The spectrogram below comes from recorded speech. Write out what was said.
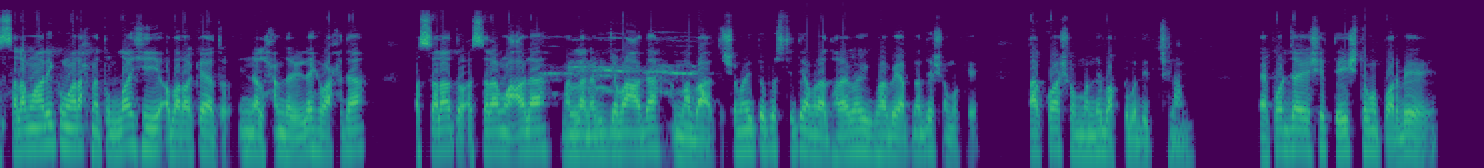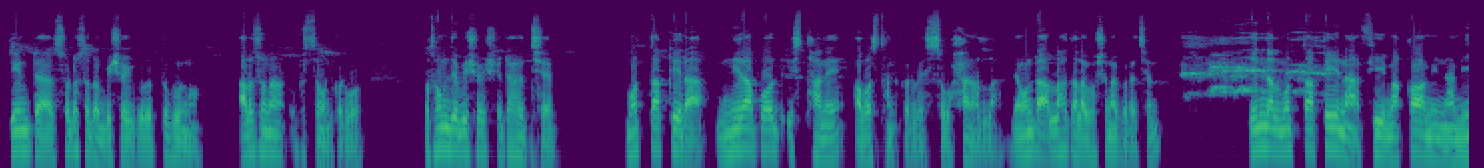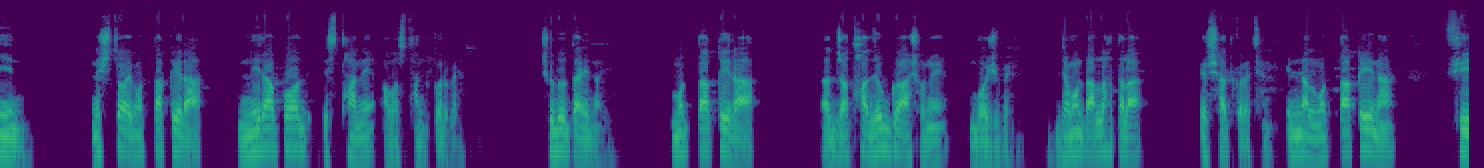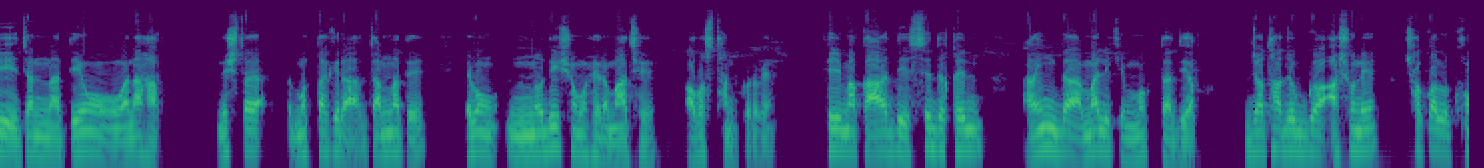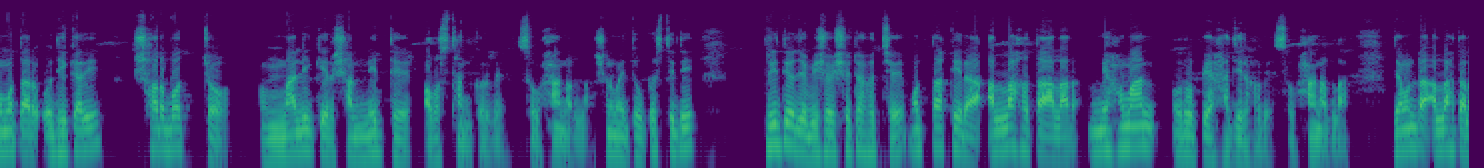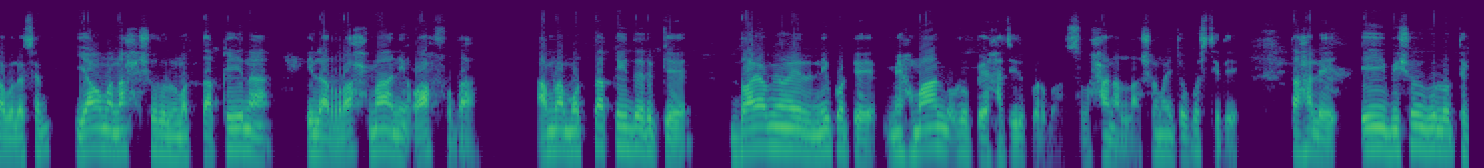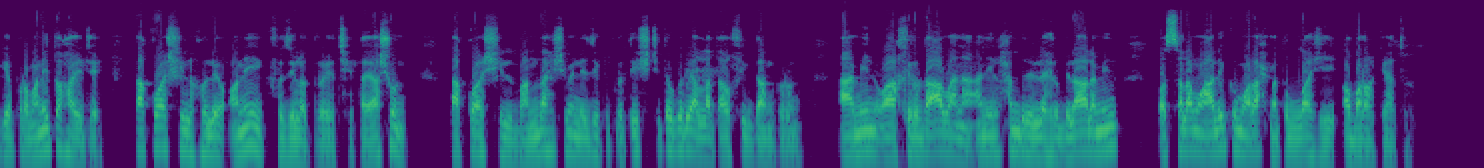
আসসালামু আলাইকুম রহমতুল্লাহি আবরাকাত ইন্নাল হামদুলিল্লাহি ওয়াহদা। আসসালাতু আসসালামু আলা মাল্লা নবিয়্যা বা'দা। আম্মা বাদ। সম্মানিত উপস্থিতি, আমরা ধারাবাহিকভাবে আপনাদের সম্মুখে তাকওয়া সম্বন্ধে বক্তব্য দিচ্ছিলাম। এ পর্যায়ে এসে তেইশতম পর্বে তিনটা ছোট ছোট বিষয় গুরুত্বপূর্ণ আলোচনা উপস্থাপন করব। প্রথম যে বিষয়, সেটা হচ্ছে মোত্তাকিরা নিরাপদ স্থানে অবস্থান করবে। সোহান আল্লাহ যেমনটা আল্লাহ তালা ঘোষণা করেছেন, ইন্নাল মুত্তাকিনা ফি মাকামিন আমিন। নিশ্চয় মোত্তাকিরা নিরাপদ স্থানে অবস্থান করবে। শুধু তাই নয়, মোত্তাকিরা যথাযোগ্য আসনে বসবে, যেমনটা আল্লাহ তালা ইরশাদ করেছেন। ইন্নাল মোত্তাকিনা ফি জান্নাতি ওয়া নাহার। নিশ্চয় মোত্তাকিরা জান্নাতে এবং নদী সমূহের মাঝে অবস্থান করবে। ফি মাকাদি সিদ্কিন আইন্দা মালিকি মুক্তাদির। যথাযোগ্য আসনে সকল ক্ষমতার অধিকারী সর্বোচ্চ মালিকের সান্নিধ্যে অবস্থান করবে। সুবহান আল্লাহ সম্মানিত উপস্থিতি, তৃতীয় যে বিষয় সেটা হচ্ছে, মোত্তাকিরা আল্লাহ তাআলার মেহমান রূপে হাজির হবে। সুবহান আল্লাহ যেমনটা আল্লাহ তালা বলেছেন, ইয়াউমা নাহশুরুল মুত্তাকিনা ইলার রহমানি ওয়াফদা আমরা মোত্তাকিদেরকে দয়াময়ের নিকটে মেহমান রূপে হাজির করব। সুবহান আল্লাহ সম্মানিত উপস্থিতি, তাহলে এই বিষয়গুলো থেকে প্রমাণিত হয় যে তাকওয়াশীল হলে অনেক ফজিলত রয়েছে। তাই আসুন তাকোয়াশীল বান্দা হিসেবে নিজেকে প্রতিষ্ঠিত করে। আল্লাহ তৌফিক দান করুন। আমিন। ও আখির দাওয়ানা আনিল হামদুলিল্লাহি রবিল আলমিন। আসসালামু আলাইকুম ওয়া রাহমাতুল্লাহি ওয়া বারাকাতুহু।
